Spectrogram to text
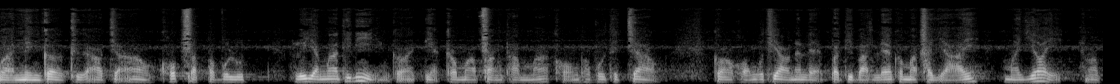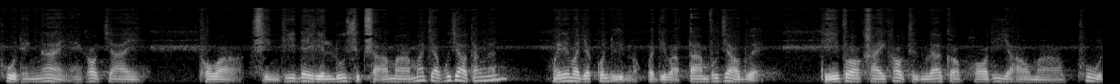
ว่าหนึ่งก็คือเอาจะเอาครบสัพพบุรุษ หรืออย่างมาที่นี่ก็เนี่ยก็มาฟังธรรมะของพระพุทธเจ้า ก็ของพระเจ้านั่นแหละ ปฏิบัติแล้วก็มาขยายมาย่อยมาพูดให้ง่าย ให้เข้าใจ เพราะว่าสิ่งที่ได้เรียนรู้ศึกษามามาจากพระเจ้าทั้งนั้น ไม่ได้มาจากคนอื่นหรอกปฏิบัติตามพระเจ้าด้วย ทีนี้พอใครเข้าถึงแล้วก็พอที่จะเอามาพูด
